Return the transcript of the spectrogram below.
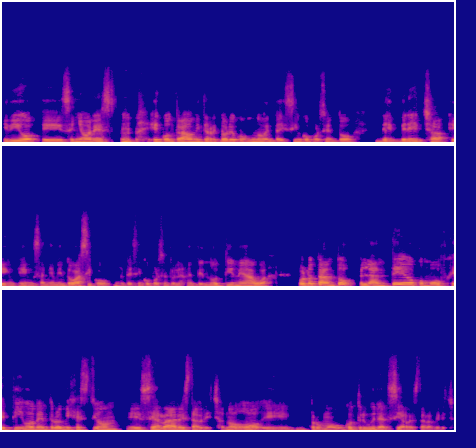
y digo, eh, señores, he encontrado mi territorio con un 95% de brecha en, en saneamiento básico, 95% de la gente no tiene agua, por lo tanto, planteo como objetivo dentro de mi gestión eh, cerrar esta brecha, ¿no? O eh, contribuir al cierre de esta brecha.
